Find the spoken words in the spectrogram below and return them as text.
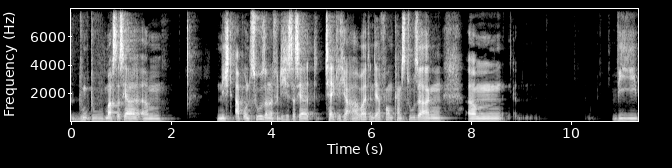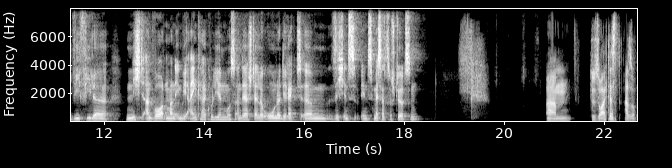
du, du machst das ja ähm, nicht ab und zu, sondern für dich ist das ja tägliche Arbeit in der Form. Kannst du sagen, ähm, wie, wie viele nicht-Antworten man irgendwie einkalkulieren muss an der Stelle, ohne direkt ähm, sich ins, ins Messer zu stürzen? Ähm, du solltest, also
